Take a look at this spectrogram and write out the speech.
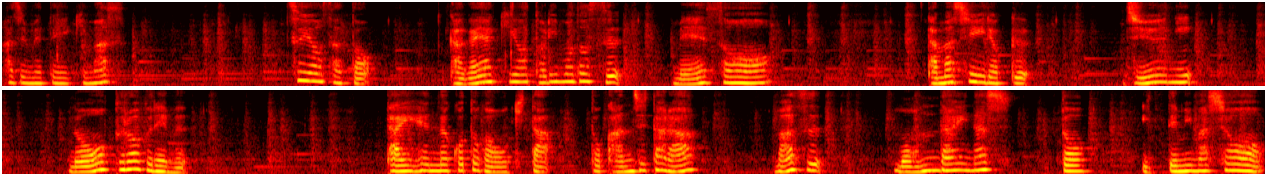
始めていきます。強さと輝きを取り戻す瞑想。魂力12ノープロブレム。大変なことが起きたと感じたらまず問題なしと言ってみましょう。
